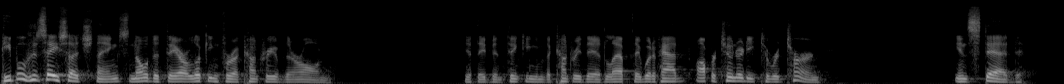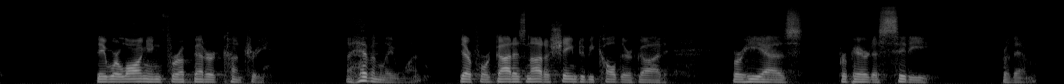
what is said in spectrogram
People who say such things know that they are looking for a country of their own. If they'd been thinking of the country they had left, they would have had opportunity to return. Instead, they were longing for a better country, a heavenly one. Therefore, God is not ashamed to be called their God, for he has prepared a city for them.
